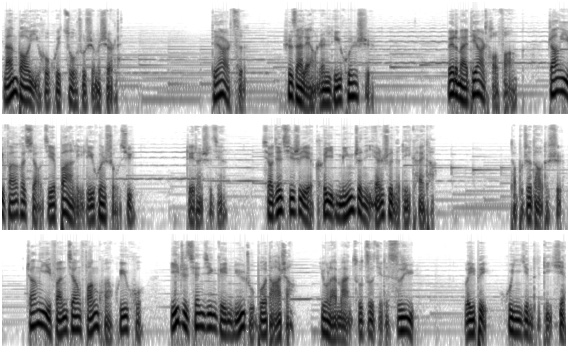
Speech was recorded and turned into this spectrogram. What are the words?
难保以后会做出什么事儿来。第二次。是在两人离婚时，为了买第二套房，张一凡和小杰办理离婚手续。这段时间，小杰其实也可以名正言顺的离开他。他不知道的是，张一凡将房款挥霍，一掷千金给女主播打赏，用来满足自己的私欲，违背婚姻的底线。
